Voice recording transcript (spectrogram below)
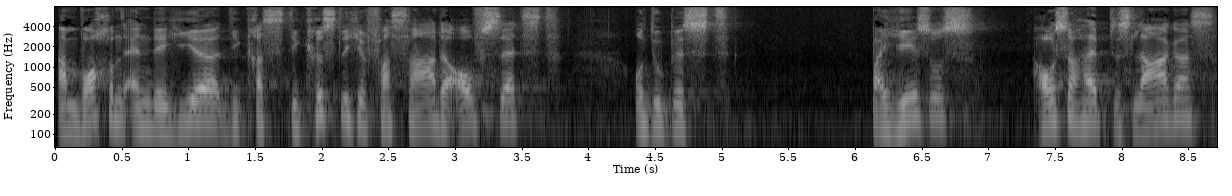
am Wochenende hier die, die christliche Fassade aufsetzt und du bist bei Jesus außerhalb des Lagers?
